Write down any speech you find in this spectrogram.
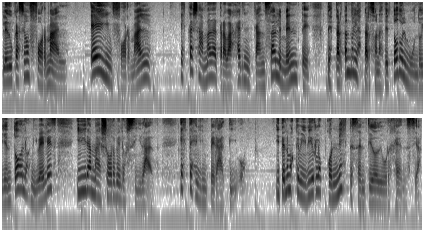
La educación formal e informal está llamada a trabajar incansablemente, despertando en las personas de todo el mundo y en todos los niveles ir a mayor velocidad. Este es el imperativo y tenemos que vivirlo con este sentido de urgencia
